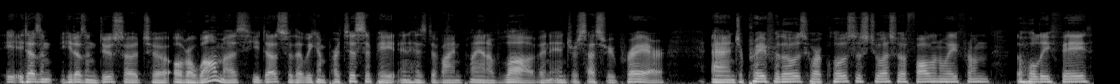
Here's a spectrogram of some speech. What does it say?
he doesn't he doesn't do so to overwhelm us. He does so that we can participate in his divine plan of love and intercessory prayer. And to pray for those who are closest to us who have fallen away from the holy faith,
